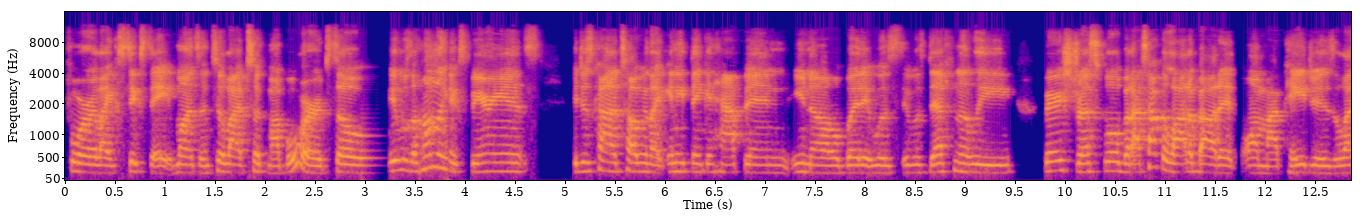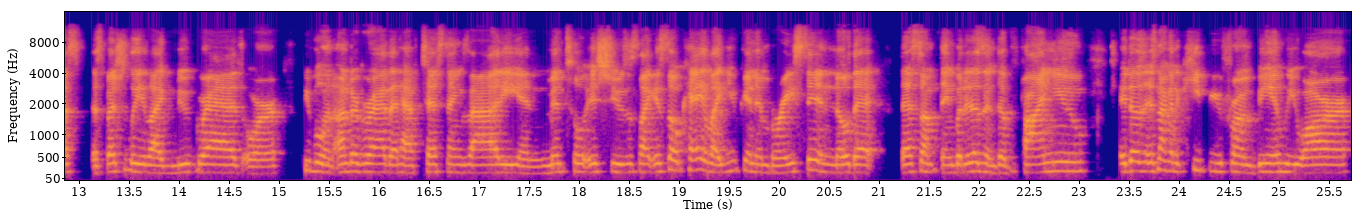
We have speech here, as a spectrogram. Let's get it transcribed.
for like six to eight months until I took my board. So it was a humbling experience it just kind of told me like anything can happen, you know, but it was it was definitely very stressful. But I talk a lot about it on my pages, especially like new grads or people in undergrad that have test anxiety and mental issues. It's like it's okay. Like you can embrace it and know that that's something, but it doesn't define you. It doesn't, it's not going to keep you from being who you are.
